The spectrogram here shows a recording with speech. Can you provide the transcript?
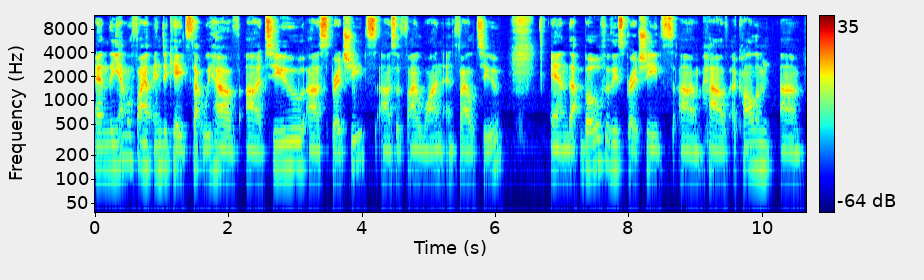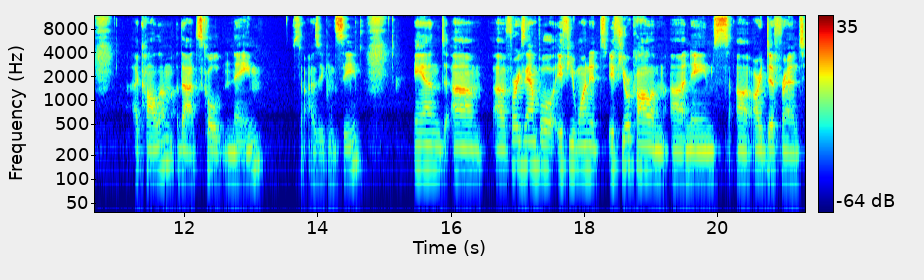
And the YAML file indicates that we have uh, two uh, spreadsheets, uh, so file 1 and file 2, and that both of these spreadsheets um, have a column, um, a column that's called name, so as you can see, and um, uh, for example, if you wanted, if your column uh, names uh, are different,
